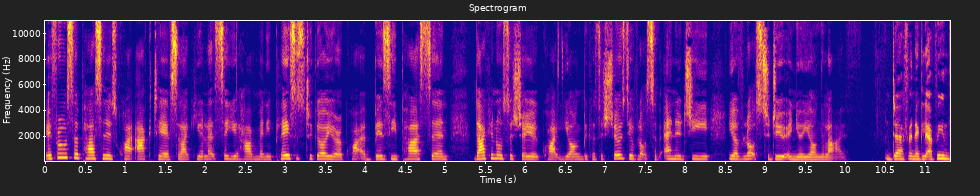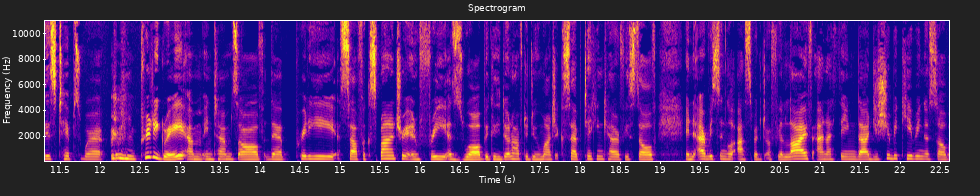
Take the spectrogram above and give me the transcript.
if you're also a person who's quite active, so like you, let's say you have many places to go, you're quite a busy person, that can also show you're quite young because it shows you have lots of energy, you have lots to do in your young life. Definitely. I think these tips were pretty great um, in terms of they're pretty self explanatory and free as well because you don't have to do much except taking care of yourself in every single aspect of your life. And I think that you should be keeping yourself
